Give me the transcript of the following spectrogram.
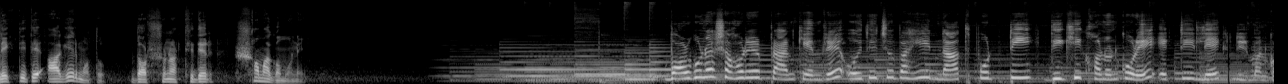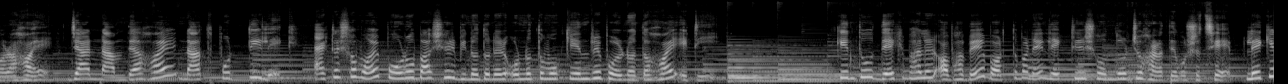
লেকটিতে আগের মতো দর্শনার্থীদের সমাগমনে। বরগুনা শহরের প্রাণকেন্দ্রে ঐতিহ্যবাহী নাথপট্টি দিঘি খনন করে একটি লেক নির্মাণ করা হয়, যার নাম দেওয়া হয় নাথপট্টি লেক। একটা সময় পৌরবাসীর বিনোদনের অন্যতম কেন্দ্রে পরিণত হয় এটি। কিন্তু দেখভালের অভাবে বর্তমানে লেকটির সৌন্দর্য হারাতে বসেছে। লেকে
